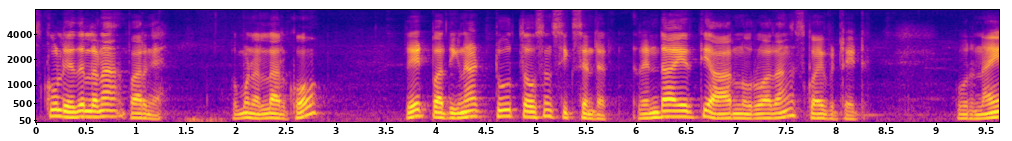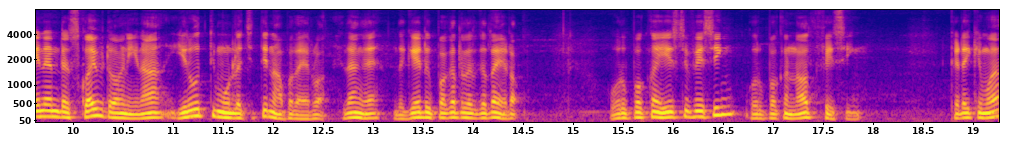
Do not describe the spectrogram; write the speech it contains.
ஸ்கூல் எதிரில்னா பாருங்கள் ரொம்ப நல்லாயிருக்கும். ரேட் பார்த்தீங்கன்னா டூ தௌசண்ட் சிக்ஸ் ஹண்ட்ரட் ரெண்டாயிரத்தி அறநூறுவா தாங்க ஸ்கொயர் ஃபீட் ரேட் ஒரு நைன் ஹண்ட்ரட் ஸ்கொயர் ஃபீட் வாங்கினீங்கன்னா இருபத்தி மூணு லட்சத்தி நாற்பதாயிரரூவா இதாங்க இந்த கேட்டுக்கு பக்கத்தில் இருக்க தான் இடம். ஒரு பக்கம் ஈஸ்ட் ஃபேஸிங் ஒரு பக்கம் நார்த் ஃபேஸிங் கிடைக்குமா?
